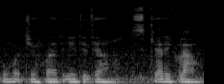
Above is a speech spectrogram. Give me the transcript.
Cùng vận chuyển qua tự game tiếp theo này Scary Cloud.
